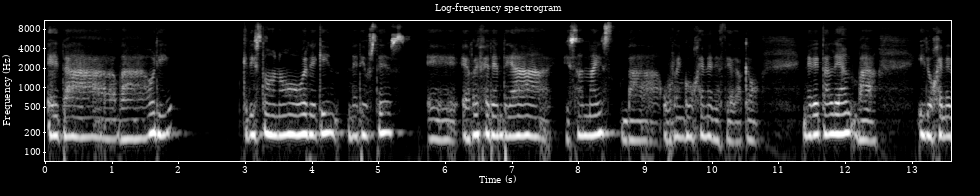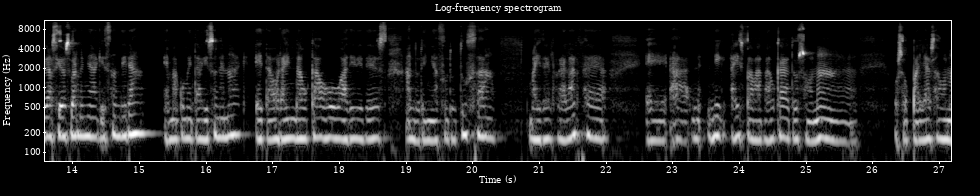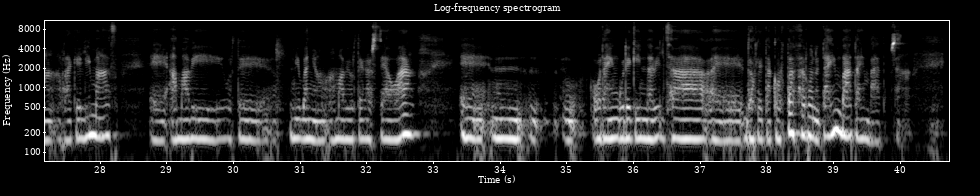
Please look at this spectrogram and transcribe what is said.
Eta, ba, hori, kriston horrekin nire ustez, e, erreferentea izan naiz, ba, urrengo generazioak. Nire taldean, ba, hiru generazio ezberdinak izan dira, emakume eta gizonenak, eta orain daukagu adibidez Andurina Zurutuza, Maidel Realarze, e, a, nik aizpa bat daukat oso ona, oso paliasa ona Raquel Imaz, e, amabi urte, ni baino amabi urte gazteagoa, e, orain gurekin dabiltza e, dorleta kortazar, bueno, eta hainbat, hainbat, oza,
